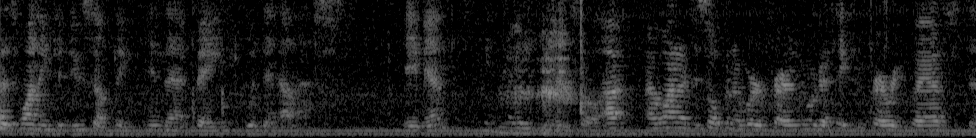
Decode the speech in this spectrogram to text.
God is wanting to do something in that vein within us. Amen? Amen. So I, I want to just open a word of prayer, and we're going to take some prayer requests and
